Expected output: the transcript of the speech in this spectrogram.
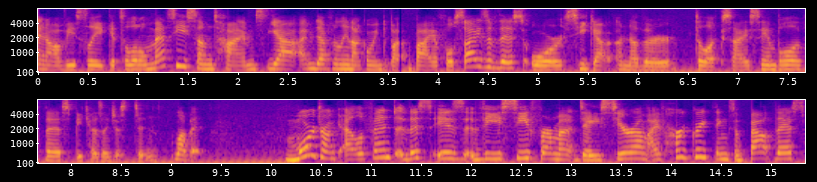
And obviously it gets a little messy sometimes. Yeah, I'm definitely not going to buy a full size of this or seek out another deluxe size sample of this because I just didn't love it. More Drunk Elephant. This is the C Firma Day Serum. I've heard great things about this.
